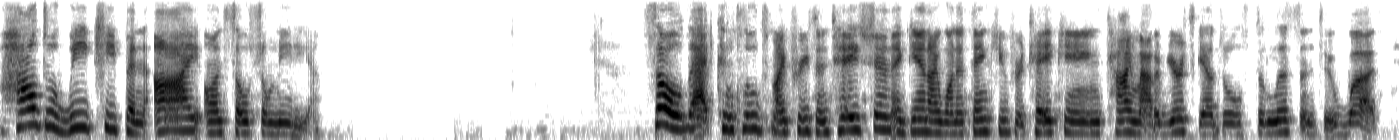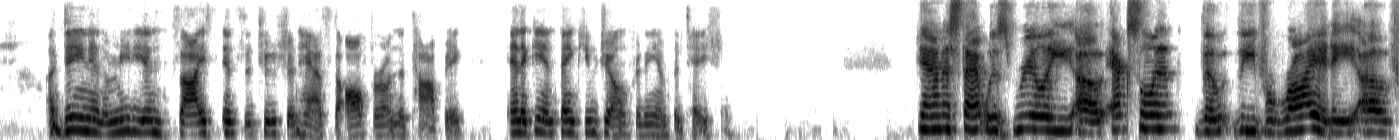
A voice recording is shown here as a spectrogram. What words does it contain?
how do we keep an eye on social media? So that concludes my presentation. Again, I want to thank you for taking time out of your schedules to listen to what a dean in a medium-sized institution has to offer on the topic. And again, thank you, Joan, for the invitation. Janice, that was really uh, excellent. The, the variety of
